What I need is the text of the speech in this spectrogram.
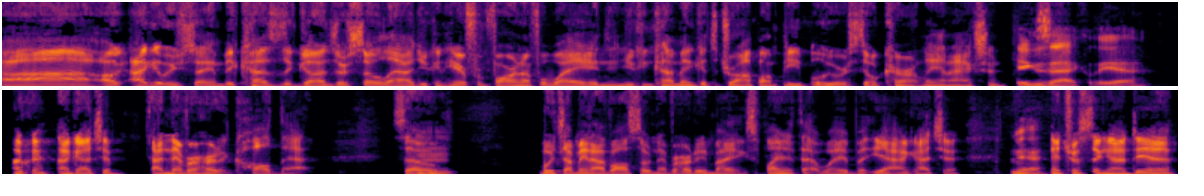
Ah, I get what you're saying. Because the guns are so loud, you can hear from far enough away, and then you can come in and get the drop on people who are still currently in action. Exactly. Yeah. Okay, I got you. I never heard it called that. So, Mhm. which I mean, I've also never heard anybody explain it that way. But yeah, I got you. Yeah. Interesting idea.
